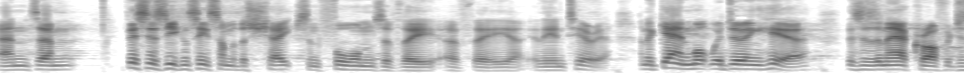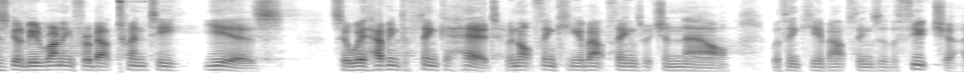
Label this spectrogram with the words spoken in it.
And um, this is, you can see some of the shapes and forms of the, of the, uh, the interior. And again, what we're doing here, this is an aircraft which is going to be running for about 20 years. So we're having to think ahead. We're not thinking about things which are now, we're thinking about things of the future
